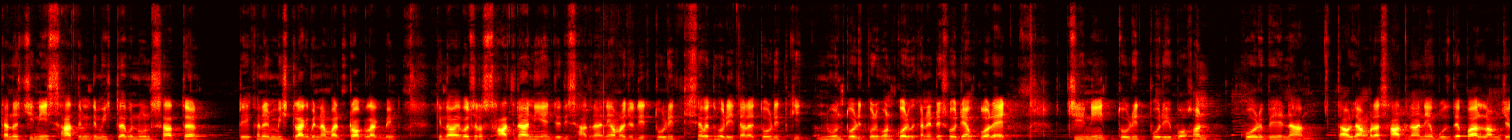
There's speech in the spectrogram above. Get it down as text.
কেন চিনির স্বাদ এমনিতে মিষ্টি লাগবে, নুন স্বাদটা এখানে মিষ্টি লাগবে না বা টক লাগবে। কিন্তু আমি বলছিলাম স্বাদ না নিয়ে, যদি স্বাদ না নিয়ে আমরা যদি তড়িৎ হিসাবে ধরি, তাহলে তড়িৎ কী? নুন তড়িৎ পরিবহন করবে, কারণ এটা সোডিয়াম ক্লোরাইড। চিনি তড়িৎ পরিবহন করবে না। তাহলে আমরা স্বাদ না নিয়ে বুঝতে পারলাম যে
